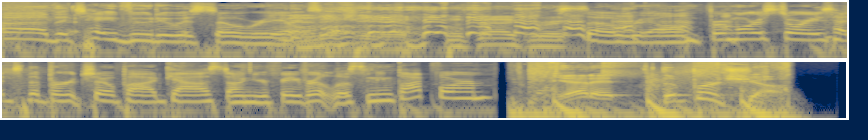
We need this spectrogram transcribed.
Uh, the Tay voodoo is so real. That's accurate. so real. For more stories, head to the Bert Show podcast on your favorite listening platform. Get it? The Bert Show.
